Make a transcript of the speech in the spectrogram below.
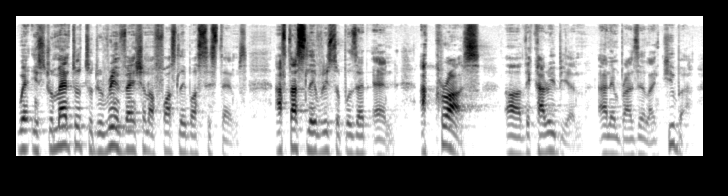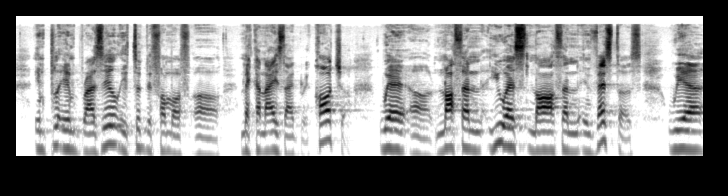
were instrumental to the reinvention of forced labor systems after slavery's supposed end across uh, the Caribbean and in Brazil and Cuba. In, in Brazil, it took the form of uh, mechanized agriculture, where uh, northern, US northern investors were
